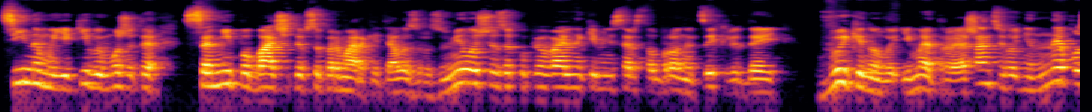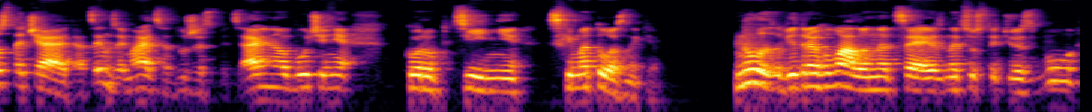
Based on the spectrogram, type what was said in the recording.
цінами, які ви можете самі побачити в супермаркеті. Але зрозуміло, що закупівельники Міністерства оборони цих людей викинули, і метро і Ашан сьогодні не постачають, а цим займаються дуже спеціально обучені корупційні схематозники. Ну, відреагувало на це на цю статтю СБУ.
